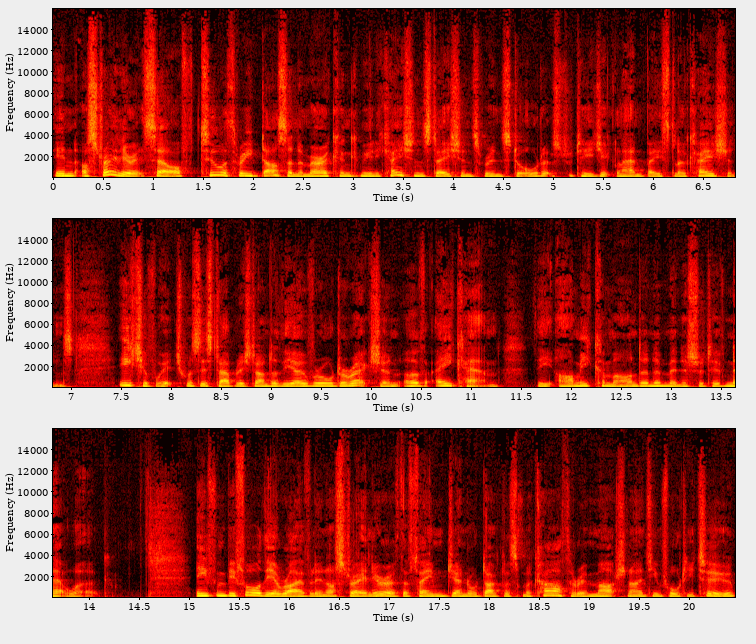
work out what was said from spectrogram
In Australia itself, two or three dozen American communication stations were installed at strategic land-based locations, each of which was established under the overall direction of ACAN, the Army Command and Administrative Network. Even before the arrival in Australia of the famed General Douglas MacArthur in March 1942,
